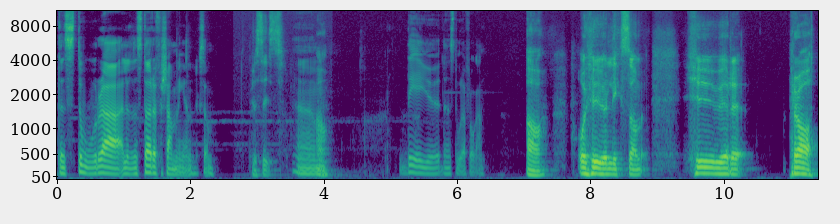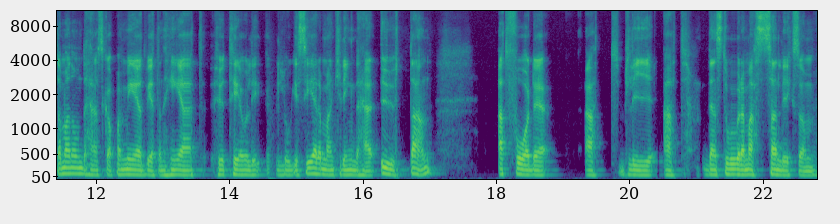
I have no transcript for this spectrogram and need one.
den stora eller den större församlingen? Liksom. Precis. Um, ja. Det är ju den stora frågan. Ja, och hur liksom, hur pratar man om det här, skapar medvetenhet, hur teologiserar man kring det här utan att få det att bli att den stora massan liksom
